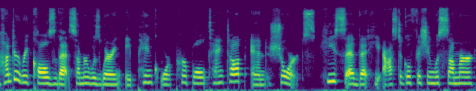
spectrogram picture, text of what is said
Hunter recalls that Summer was wearing a pink or purple tank top and shorts. He said that he asked to go fishing with Summer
